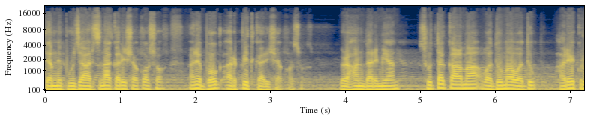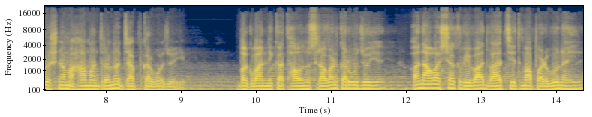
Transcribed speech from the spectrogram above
તેમની પૂજા અર્ચના કરી શકો છો અને ભોગ અર્પિત કરી શકો છો. ગ્રહણ દરમિયાન સૂતકકાળમાં વધુમાં વધુ હરે કૃષ્ણ મહામંત્રનો જપ કરવો જોઈએ. ભગવાનની કથાઓનું શ્રવણ કરવું જોઈએ. અનાવશ્યક વિવાદ વાતચીતમાં પડવું નહીં.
